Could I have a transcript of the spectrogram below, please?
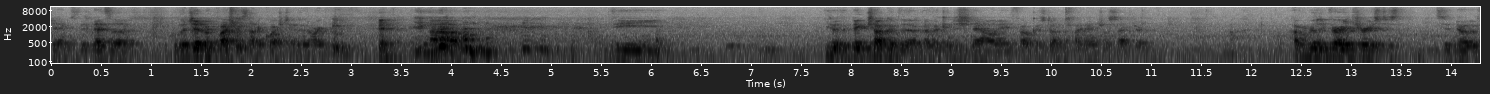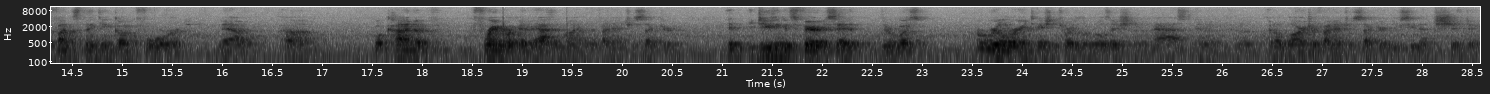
James. That's a legitimate question, it's not a question, it's an argument. Um, The, you know, the big chunk of the, of the conditionality focused on the financial sector. I'm really very curious just to know the fund's thinking going forward now. um, What kind of framework it has in mind for the financial sector? It- Do you think it's fair to say that there was a real orientation towards liberalization in the past and a, and a- and a larger financial sector? Do you see that shifting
